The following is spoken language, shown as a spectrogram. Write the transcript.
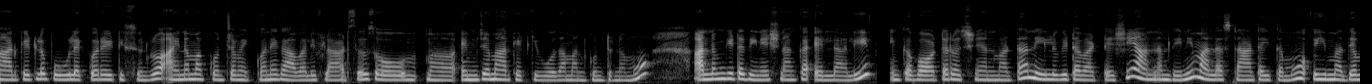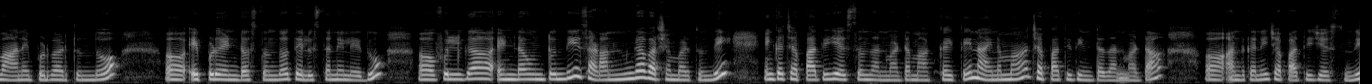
మార్కెట్‌లో పువ్వులు ఎక్కువ రేట్ ఇస్తుండ్రు. అయినా మాకు కొంచెం ఎక్కువనే కావాలి ఫ్లవర్స్. సో, మా ఎంజే మార్కెట్‌కి పోదాం అనుకుంటున్నాము. అన్నం గిట తినేసినాక వెళ్ళాలి ఇంకా వాటర్ వచ్చినాయన్నమాట. నీళ్ళు గిట పట్టేసి అన్నం తిని మళ్ళీ స్టార్ట్ అవుతాము ఈ మధ్య వాన ఎప్పుడు పడుతుందో ఎప్పుడు ఎండ వస్తుందో తెలుస్తూనే లేదు. ఫుల్‌గా ఎండ ఉంటుంది. సడన్‌గా వర్షం పడుతుంది. ఇంకా చపాతీ చేస్తుందనమాట మా అక్క అయితే. నాయనమ్మ చపాతీ తింటుంది అనమాట అందుకని చపాతీ చేస్తుంది.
